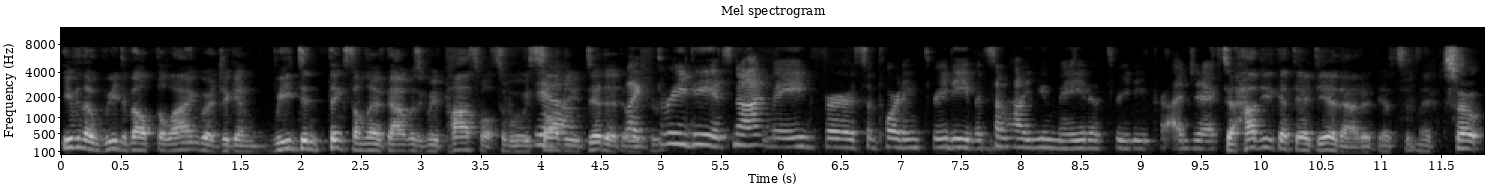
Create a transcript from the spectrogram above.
even though we developed the language, again, we didn't think something like that was going to be possible. So when we saw Yeah, that you did it, it Like was, 3D, it's not made for supporting 3D, but somehow you made a 3D project. so how do you get the idea that it, it's, it, So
